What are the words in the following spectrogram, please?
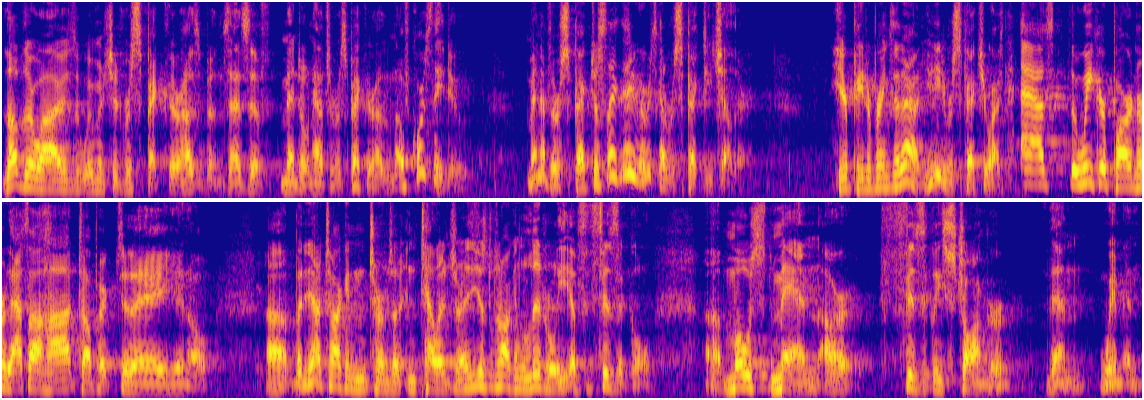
love their wives and women should respect their husbands, as if men don't have to respect their husbands. Of course they do. Men have to respect just like they do. Everybody's got to respect each other. Here, Peter brings it out. You need to respect your wives. As the weaker partner, that's a hot topic today, you know. Uh, but you're not talking in terms of intelligence, you're just talking literally of physical. Uh, most men are physically stronger than women.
